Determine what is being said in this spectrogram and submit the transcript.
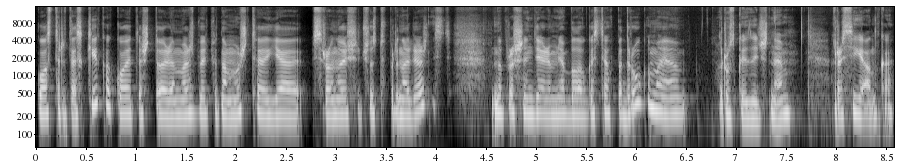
острой тоски какой-то, что ли, может быть, потому что я все равно еще чувствую принадлежность. На прошлой неделе у меня была в гостях подруга моя, русскоязычная россиянка.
